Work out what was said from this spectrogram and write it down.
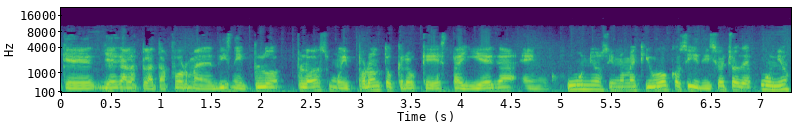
que llega a la plataforma de Disney Plu- Plus muy pronto, creo que esta llega en junio, si no me equivoco, sí, 18 de junio,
